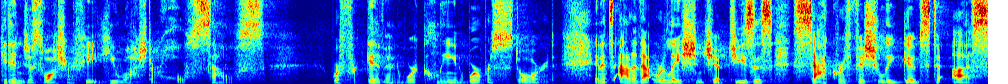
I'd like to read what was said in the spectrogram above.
He didn't just wash our feet, He washed our whole selves. We're forgiven, we're clean, we're restored. And it's out of that relationship Jesus sacrificially gives to us,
